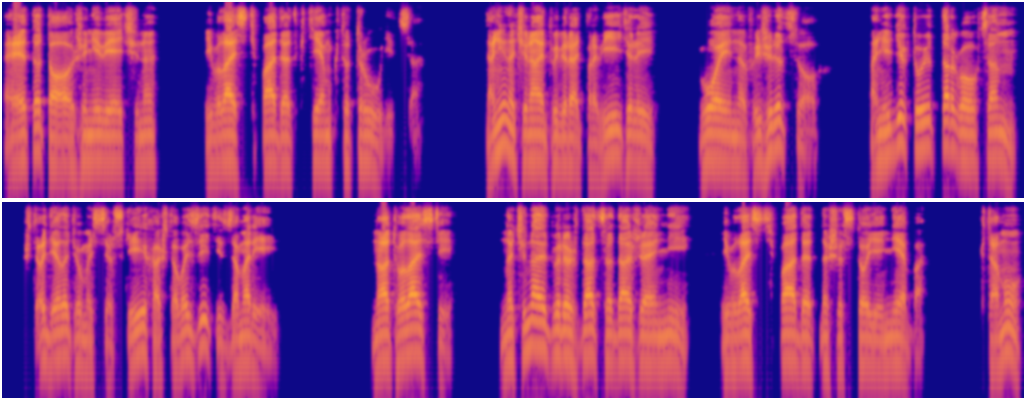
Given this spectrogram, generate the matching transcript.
Это тоже не вечно, и власть падает к тем, кто трудится. Они начинают выбирать правителей, воинов и жрецов. Они диктуют торговцам, что делать в мастерских, а что возить из-за морей. Но от власти начинают вырождаться даже они, и власть падает на шестое небо, к тому,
